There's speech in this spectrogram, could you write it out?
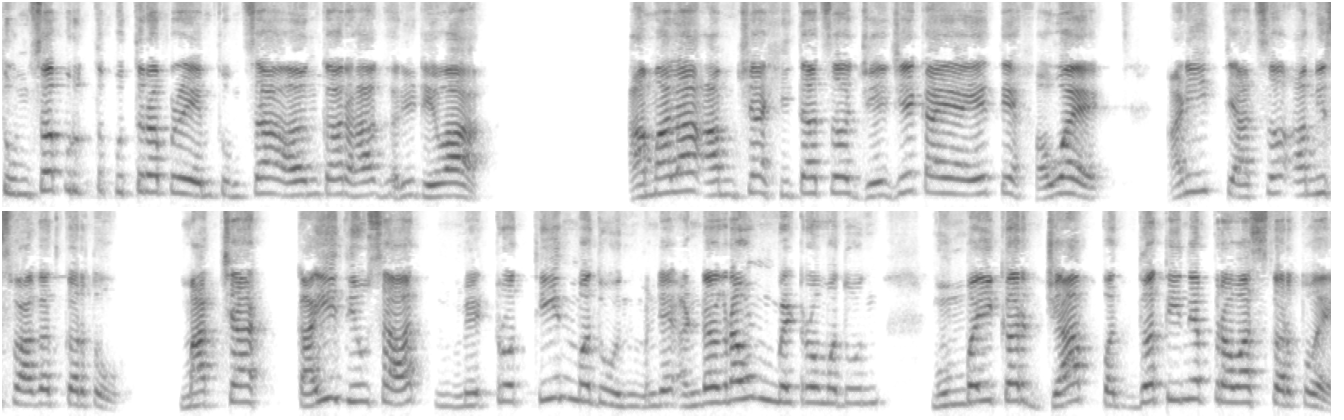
तुमचं पुत्र पुत्रप्रेम तुमचा अहंकार हा घरी ठेवा. आम्हाला आमच्या हिताचं जे जे काय आहे ते हवंय आणि त्याचं आम्ही स्वागत करतो. मागच्या काही दिवसात मेट्रो तीन मधून म्हणजे अंडरग्राऊंड मेट्रो मधून मुंबईकर ज्या पद्धतीने प्रवास करतोय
